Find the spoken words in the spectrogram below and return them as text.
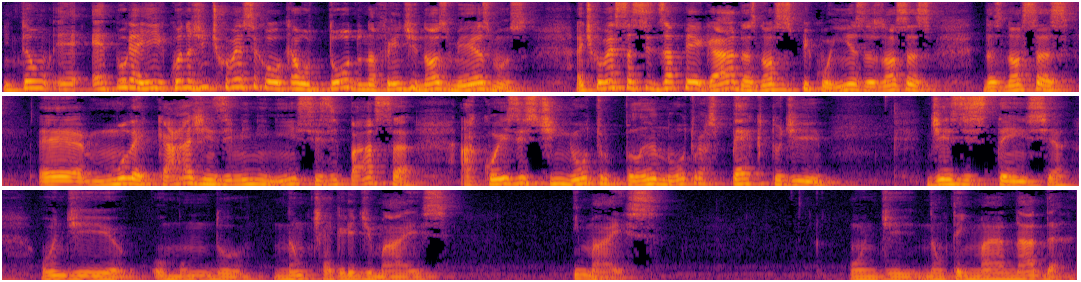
Então é, é por aí. Quando a gente começa a colocar o todo na frente de nós mesmos, a gente começa a se desapegar das nossas picuinhas, das nossas, das nossas é, molecagens e meninices e passa a coexistir em outro plano, outro aspecto de, de existência, onde o mundo não te agride mais e mais, onde não tem nada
